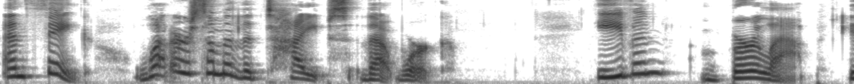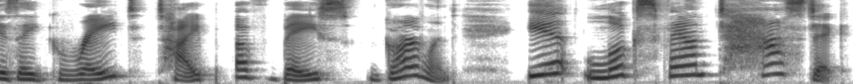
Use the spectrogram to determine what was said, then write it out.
and think what are some of the types that work? Even burlap is a great type of base garland. It looks fantastic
